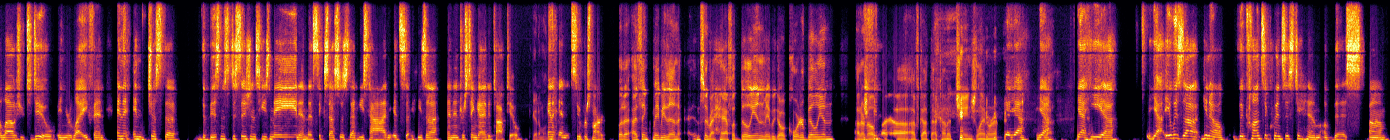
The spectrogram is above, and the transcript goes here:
allows you to do in your life and and and just the the business decisions he's made and the successes that he's had. It's he's a an interesting guy to talk to. Get him on and, and super smart. But I think maybe then instead of a half a billion, maybe go a quarter billion. I don't know if I, uh, I've got that kind of change laying around. Yeah, yeah, yeah, yeah. He, uh, yeah, it was, uh, you know, the consequences to him of this um,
